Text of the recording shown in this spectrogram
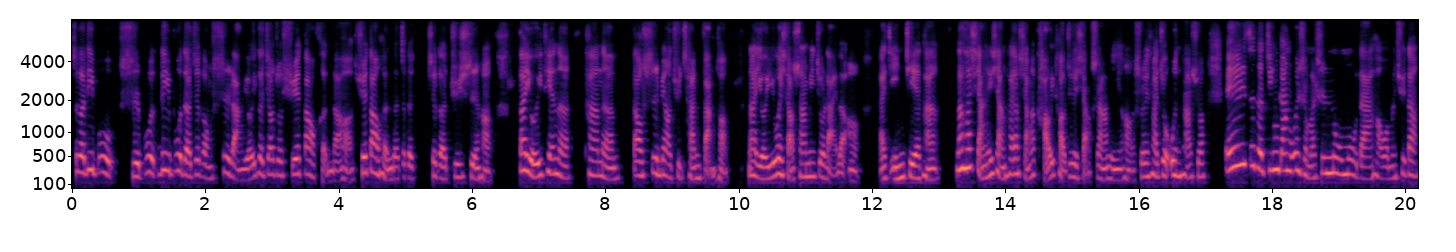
这个吏部史部吏部的这种侍郎有一个叫做薛道衡的哈，薛道衡的这个这个居士哈，那有一天呢，他呢到寺庙去参访哈，那有一位小沙弥就来了啊，来迎接他。那他想一想，他要想要考一考这个小沙弥哈，所以他就问他说：“哎，这个金刚为什么是怒目的哈？我们去到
